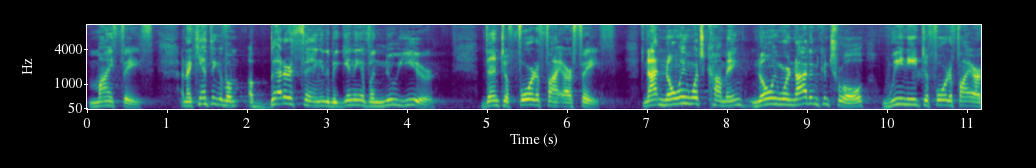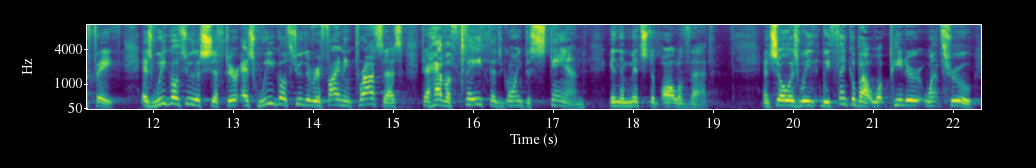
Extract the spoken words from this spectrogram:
my faith. And I can't think of a, a better thing in the beginning of a new year than to fortify our faith. Not knowing what's coming, knowing we're not in control, we need to fortify our faith. As we go through the sifter, as we go through the refining process, to have a faith that's going to stand in the midst of all of that. And so, as we, we think about what Peter went through,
